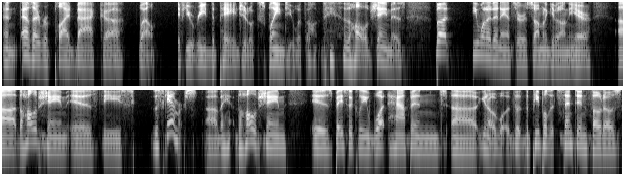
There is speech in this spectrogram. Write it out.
And as I replied back, uh, well, if you read the page, it'll explain to you what the, the Hall of Shame is. But he wanted an answer, so I'm going to give it on the air. Uh, the Hall of Shame is the the scammers. Uh, the, the Hall of Shame is basically what happened. Uh, you know, the the people that sent in photos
